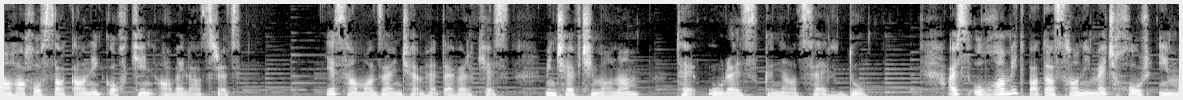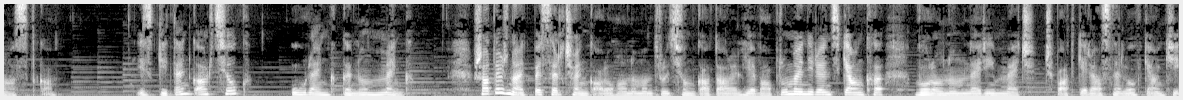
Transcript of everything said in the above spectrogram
մահախոսականի կողքին ավելացրեց. Ես համաձայն չեմ հետևել քեզ, ինչև չիմանամ, թե ուր ես գնացել դու։ Այս ուղղամիտ պատասխանի մեջ խոր իմաստ կա։ Իսկ գիտենք արդյոք ուր ենք գնում մենք։ Շատերն այդպես էլ չեն կարողանում ընտրություն կատարել եւ ապրում են իրենց կյանքը որոնումների մեջ, չպատկերացնելով կյանքի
